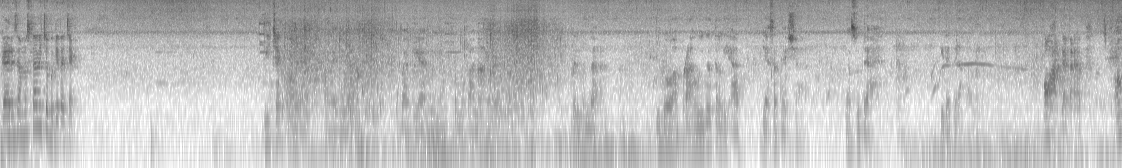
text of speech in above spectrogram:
gak ada sama sekali. Coba kita cek. Dicek oleh Alendra bagian permukaan air, dan benar, di bawah perahu itu terlihat jasadnya Syar yang sudah tidak gerak lagi. Oh ada ternyata. Oh,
